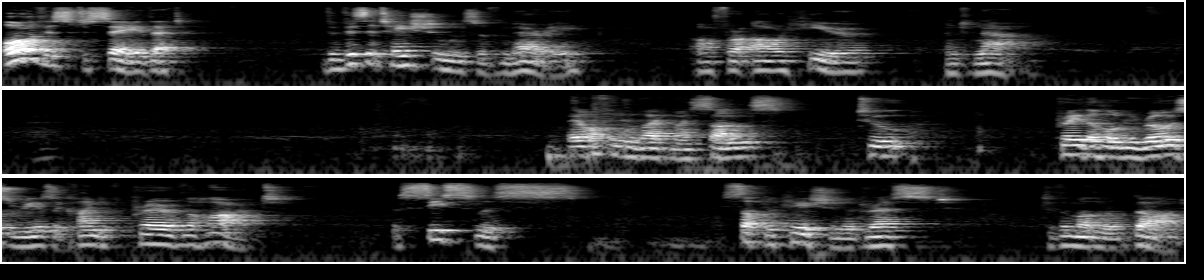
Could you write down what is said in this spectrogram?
All of this to say that the visitations of Mary are for our here and now. I often invite my sons to pray the Holy Rosary as a kind of prayer of the heart, a ceaseless supplication addressed to the Mother of God,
